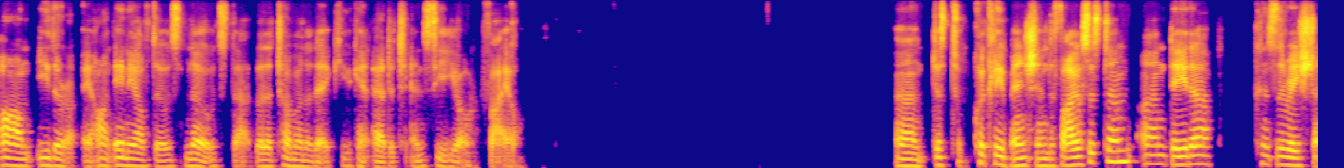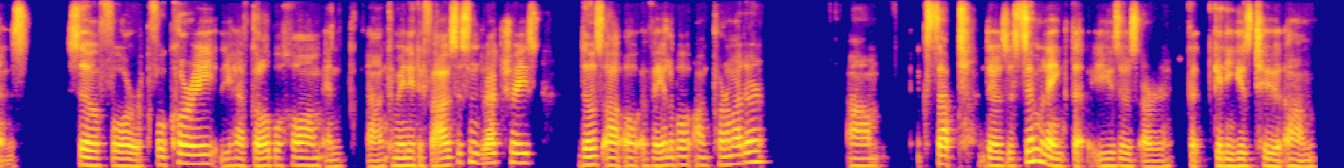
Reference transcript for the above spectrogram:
on either on any of those nodes that the terminal that you can edit and see your file. Um, just to quickly mention the file system and data considerations. So for, for Cori, you have global home and uh, community file system directories. Those are all available on Perlmutter. Um, except there's a symlink that users are getting used to um,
